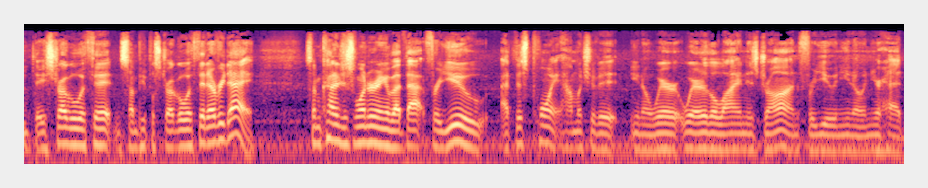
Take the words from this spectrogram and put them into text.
Yeah. they struggle with it and some people struggle with it every day. So I'm kind of just wondering about that for you. At this point how much of it you know where where the line is drawn for you and you know in your head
